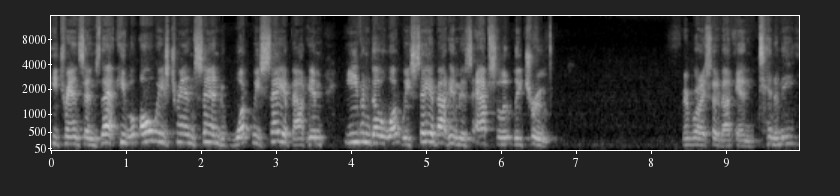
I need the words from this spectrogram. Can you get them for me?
He transcends that. He will always transcend what we say about Him, even though what we say about Him is absolutely true. Remember what I said about antinomy?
